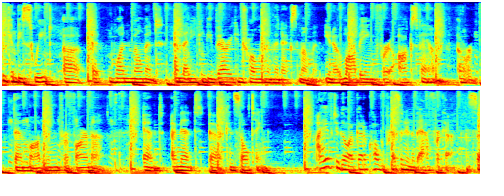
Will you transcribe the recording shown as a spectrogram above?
He can be sweet uh, at one moment, and then he can be very controlling in the next moment. You know, lobbying for Oxfam or then lobbying for pharma. And I meant uh, consulting. I have to go. I've got to call the president of Africa. So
